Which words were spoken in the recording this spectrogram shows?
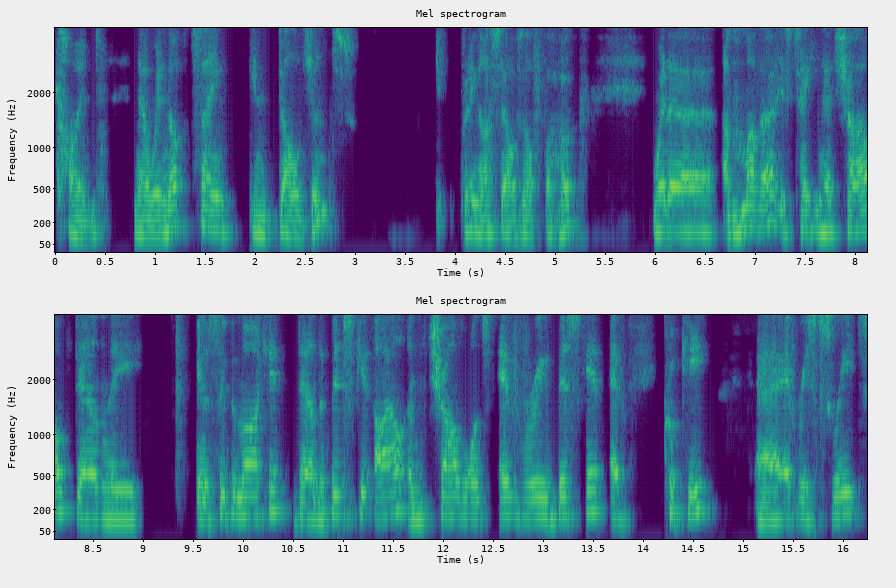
Kind. Now, we're not saying indulgent, putting ourselves off the hook. When a, a mother is taking her child down the in a supermarket down the biscuit aisle, and the child wants every biscuit, every cookie, uh, every sweet,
